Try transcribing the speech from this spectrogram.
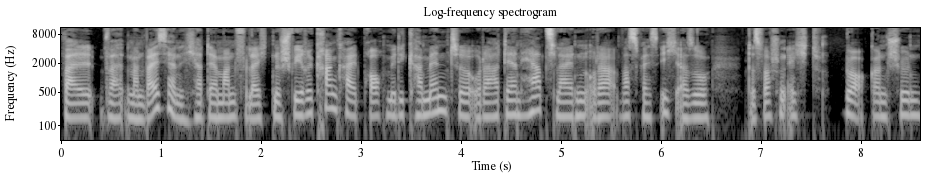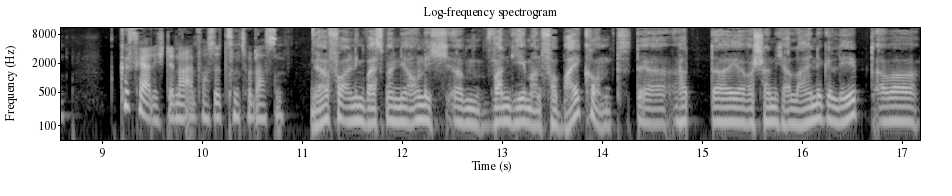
weil, weil man weiß ja nicht, hat der Mann vielleicht eine schwere Krankheit, braucht Medikamente oder hat der ein Herzleiden oder was weiß ich. Also das war schon echt, ja, ganz schön gefährlich, den da einfach sitzen zu lassen. Ja, vor allen Dingen weiß man ja auch nicht, ähm, wann jemand vorbeikommt. Der hat da ja wahrscheinlich alleine gelebt, aber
